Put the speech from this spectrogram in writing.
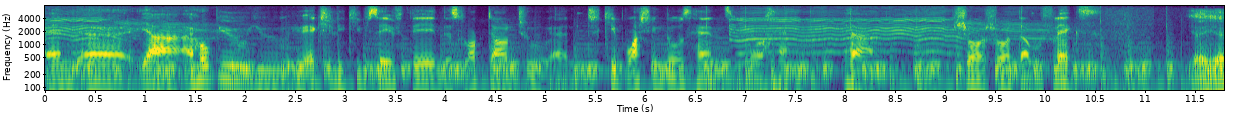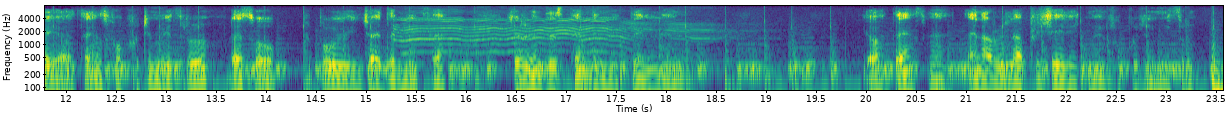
And uh, yeah, I hope you, you you actually keep safe there in this lockdown too, and keep washing those hands. You know, yeah, sure, sure, double flex. Yeah, yeah, yeah. Thanks for putting me through. Let's hope people will enjoy the mix eh, during this pandemic thing, man. Yo, thanks, man. And I really appreciate it, man, for putting me through.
